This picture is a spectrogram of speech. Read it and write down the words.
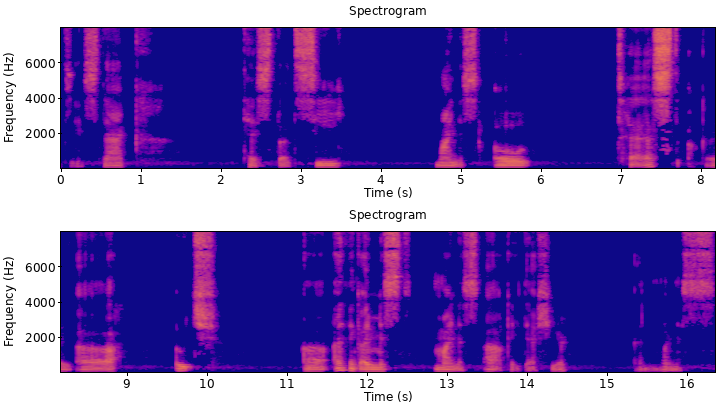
exact stack test.c minus o test. Okay uh ouch uh, I think I missed minus, uh, okay, dash here, and minus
